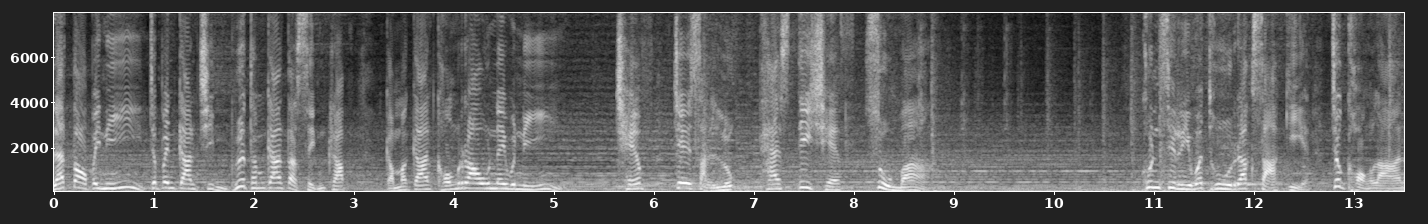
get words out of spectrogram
และต่อไปนี้จะเป็นการชิมเพื่อทำการตัดสินครับ กรรมการของเราในวันนี้ เชฟเจสันลุกแพสตี้เชฟซูมาคุณสิริวัฒูรักษาเกียรติเจ้าของร้าน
